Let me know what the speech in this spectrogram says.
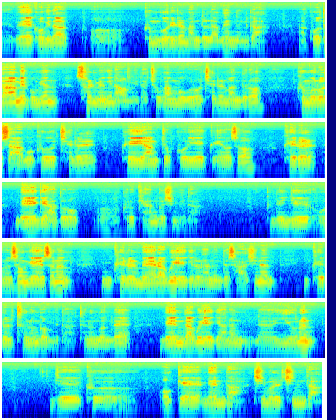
예, 왜 거기다 어, 금고리를 만들라고 했는가? 아, 그 다음에 보면 설명이 나옵니다. 조각목으로 채를 만들어 금으로 싸고 그 채를 궤 양쪽 고리에 꿰어서 궤를 매게 하도록 어, 그렇게 한 것입니다. 근데 이제 오늘 성경에서는 음, 궤를 매라고 얘기를 하는데 사실은 궤를 드는 겁니다. 드는 건데 맨다고 얘기하는 어, 이유는 이제 그 어깨 맨다, 짐을 진다,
